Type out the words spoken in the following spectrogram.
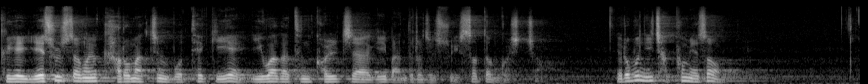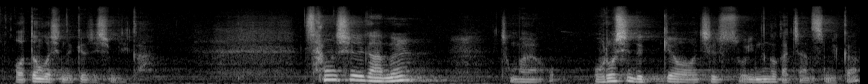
그의 예술성을 가로막지 못했기에 이와 같은 걸작이 만들어질 수 있었던 것이죠. 여러분 이 작품에서 어떤 것이 느껴지십니까? 상실감을 정말 오롯이 느껴질 수 있는 것 같지 않습니까?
